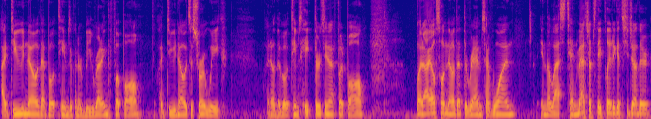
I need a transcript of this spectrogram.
I do know that both teams are going to be running the football. I do know it's a short week. I know that both teams hate Thursday Night Football. But I also know that the Rams have won in the last 10 matchups they played against each other.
